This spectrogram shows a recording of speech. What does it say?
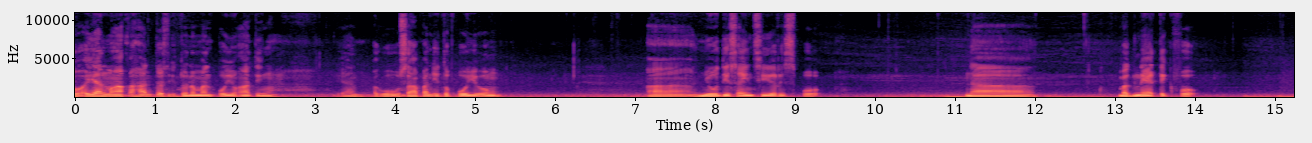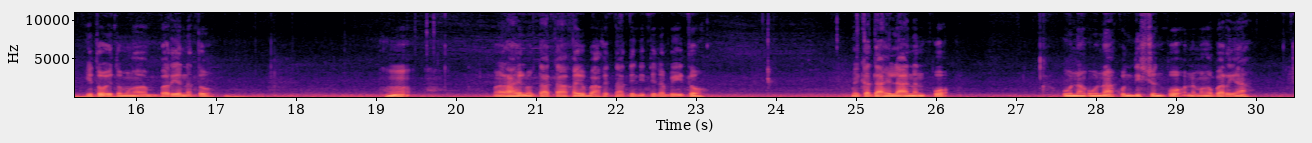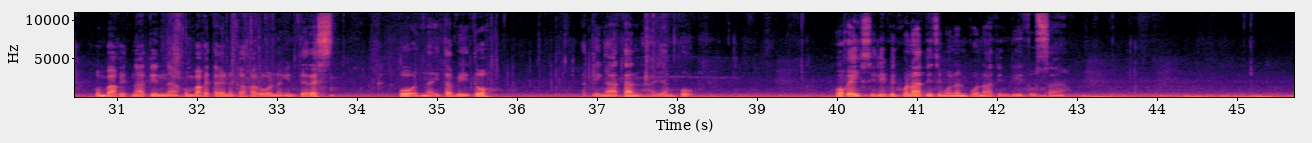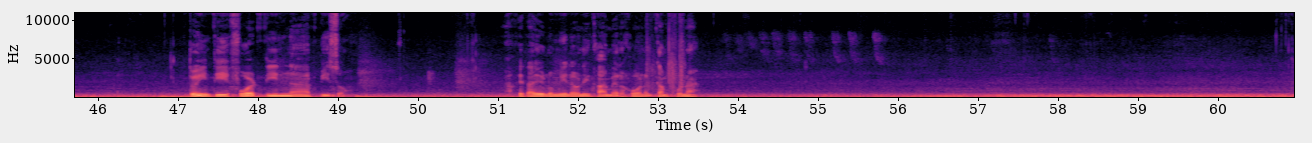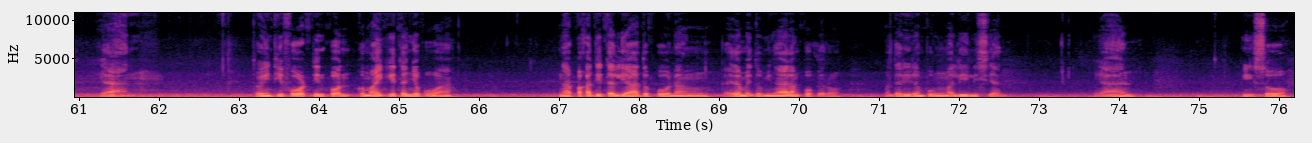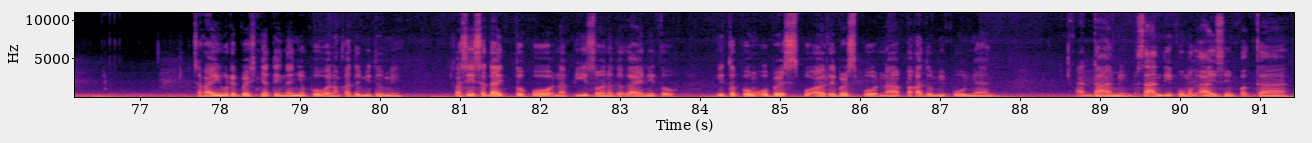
So ayan mga ka-hunters, ito naman po yung ating yan, pag-uusapan. Ito po yung ah, new design series po na magnetic po. Ito, ito mga barya na to. Hmm. Marahil magtataka kayo bakit natin itinabi ito. May kadahilanan po. Unang-una, kondisyon po ng mga barya kung bakit natin na kung bakit tayo nagkakaroon ng interest po na itabi ito at ingatan. Ayan po. Okay silipin po natin. Simulan po natin dito sa 2014 na piso. Bakit tayo luminaw na yung camera ko? Nagtampo na Yan. 2014 po, kung makikita nyo po ha, napaka-detalyado po ng, kaya may dumi nga lang po, pero madali lang pong malinis yan. Yan. Piso. Tsaka yung reverse niya, tingnan nyo po, walang kadumi-dumi. Kasi sa dito po na piso, nagagaya nito, ito pong reverse po, ah, reverse po, napakadumi po niyan. Ang dami. Basta hindi po mag-ayos yung pagka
